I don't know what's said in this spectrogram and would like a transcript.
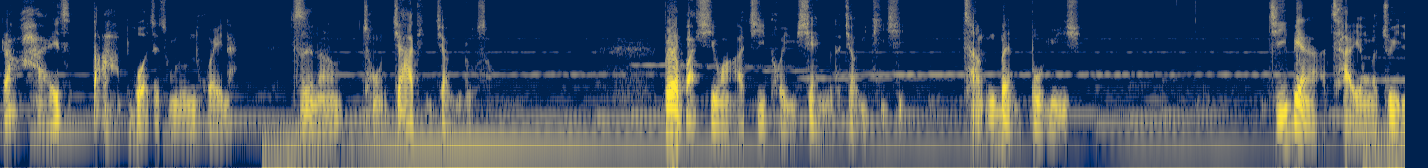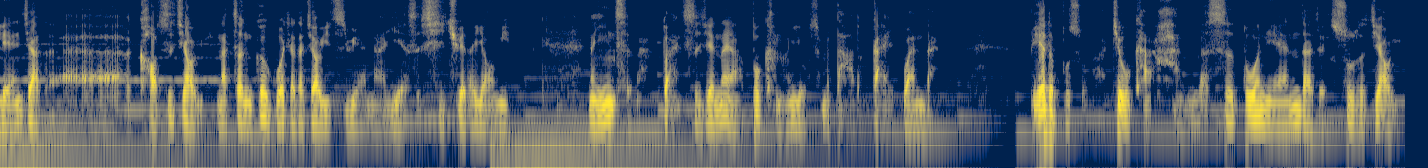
让孩子打破这种轮回呢？只能从家庭教育入手。不要把希望啊寄托于现有的教育体系，成本不允许。即便啊采用了最廉价的呃考试教育，那整个国家的教育资源呢也是稀缺的要命。那因此呢，短时间内啊不可能有什么大的改观的。别的不说啊，就看喊了十多年的这个素质教育，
